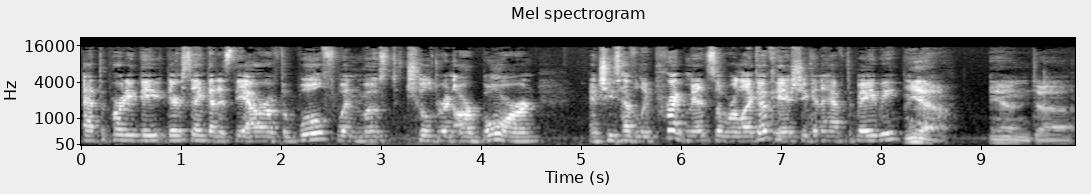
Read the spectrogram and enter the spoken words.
at the party they they're saying that it's the hour of the wolf when most children are born, and she's heavily pregnant. So we're like, okay, is she gonna have the baby? Yeah, and uh,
